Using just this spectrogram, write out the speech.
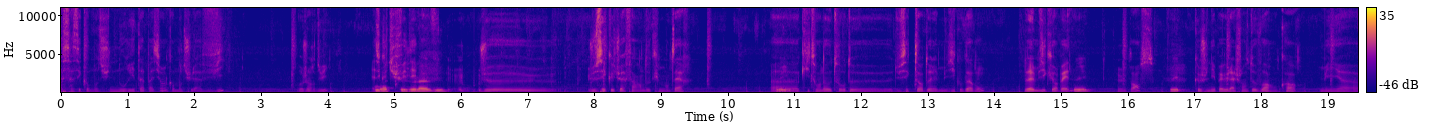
Ça, c'est comment tu nourris ta passion et comment tu la vis aujourd'hui? Est-ce que tu fais des... la vie Je... je sais que tu as fait un documentaire euh, qui tournait autour de, du secteur de la musique au Gabon, de la musique urbaine, oui. je pense, oui. que je n'ai pas eu la chance de voir encore, mais euh,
